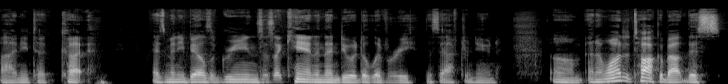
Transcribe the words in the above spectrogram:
Uh, I need to cut as many bales of greens as I can and then do a delivery this afternoon. Um, and I wanted to talk about this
